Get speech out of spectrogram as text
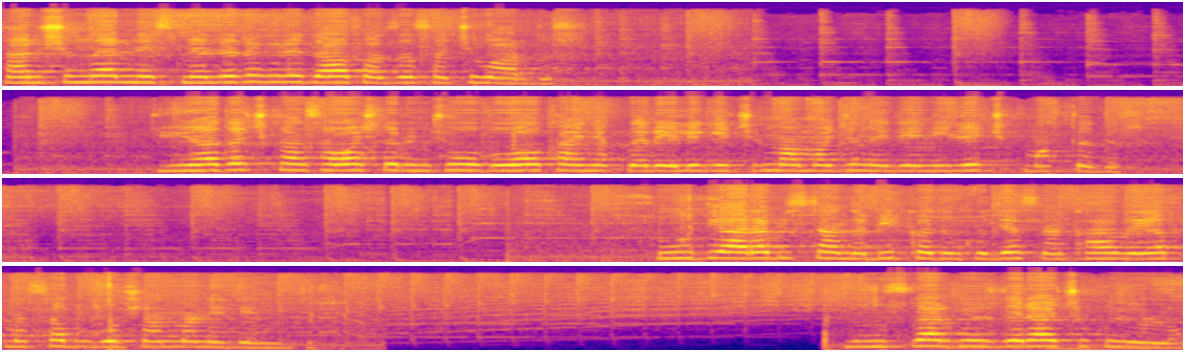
Sarışınların esmerlere göre daha fazla saçı vardır. Dünyada çıkan savaşların çoğu doğal kaynakları ele geçirme amacı nedeniyle çıkmaktadır. Suudi Arabistan'da bir kadın kocasına kahve yapmasa bu boşanma nedenidir. Yunuslar gözleri açık uyurlar.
